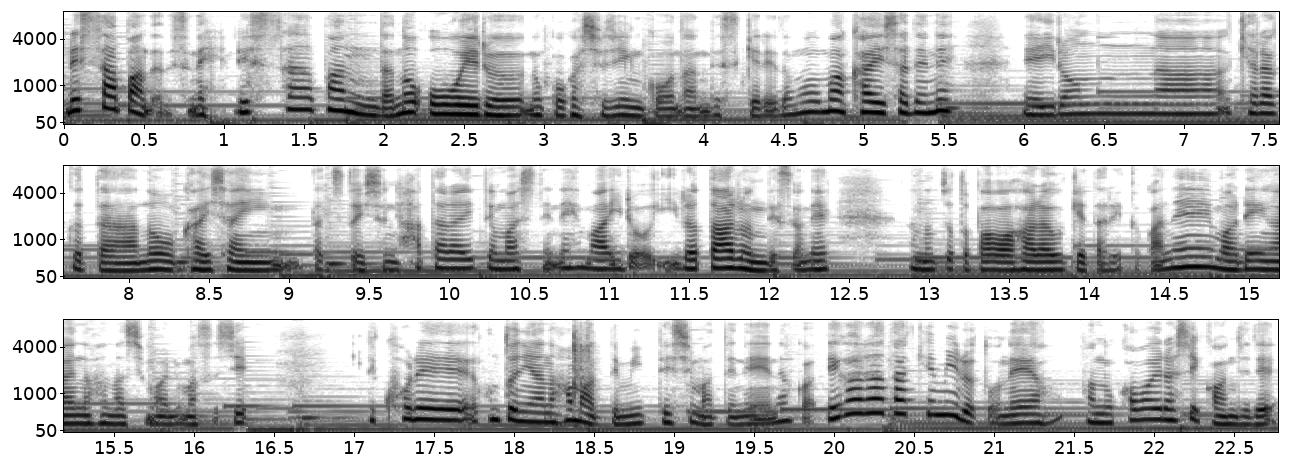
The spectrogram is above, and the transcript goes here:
レッサーパンダですね。レッサーパンダの OL の子が主人公なんですけれども、まあ、会社でね、えー、いろんなキャラクターの会社員たちと一緒に働いてましてね、まあ、いろいろとあるんですよね。あのちょっとパワハラ受けたりとかね、まあ、恋愛の話もありますし。でこれ本当にあのハマって見てしまってねなんか絵柄だけ見るとねあの可愛らしい感じで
